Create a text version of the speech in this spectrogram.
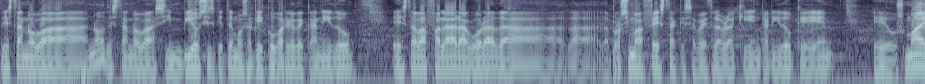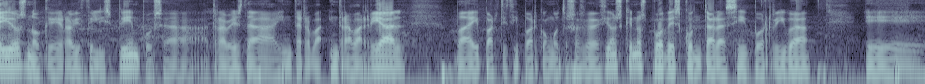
desta nova, no, desta nova simbiosis que temos aquí co barrio de Canido. Estaba a falar agora da, da, da próxima festa que se vai celebrar aquí en Canido que é eh, os maios, no que Radio Filispín pois a, a través da interba, intrabarrial vai participar con outras asociacións que nos podes contar así por riba eh,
